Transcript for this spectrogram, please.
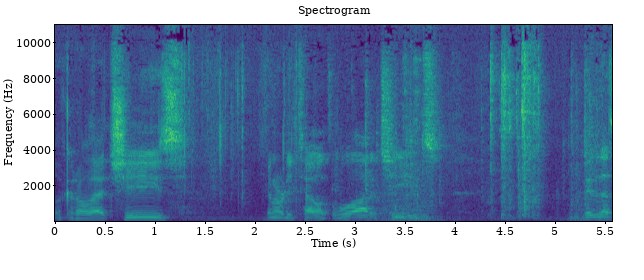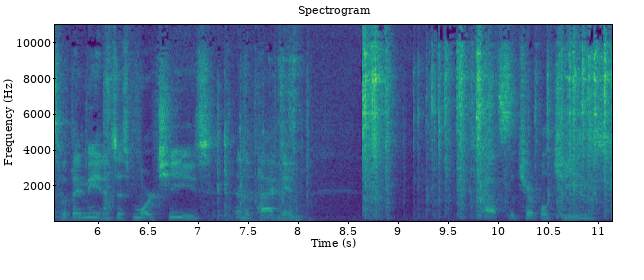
Look at all that cheese. You can already tell it's a lot of cheese. Maybe that's what they mean. It's just more cheese in the packet. That's the triple cheese.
